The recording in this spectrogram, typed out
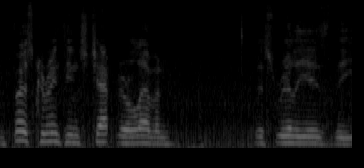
In 1 Corinthians chapter 11, this really is the,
